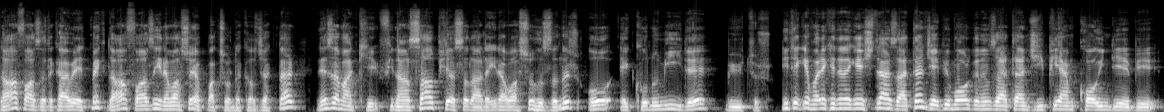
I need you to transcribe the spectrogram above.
daha fazla rekabet etmek, daha fazla inovasyon yapmak zorunda kalacaklar. Ne zaman ki finansal piyasalarda inovasyon hızlanır, o ekonomiyi de büyütür. Nitekim harekete geçtiler zaten. JP Morgan'ın zaten GPM Coin diye bir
